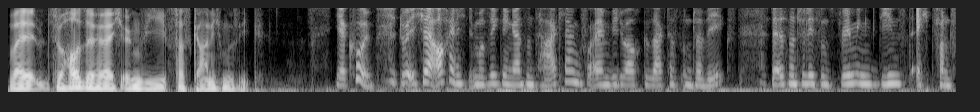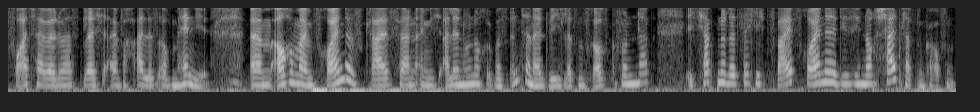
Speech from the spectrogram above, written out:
Weil zu Hause höre ich irgendwie fast gar nicht Musik. Ja, cool. Du, ich höre auch eigentlich Musik den ganzen Tag lang, vor allem, wie du auch gesagt hast, unterwegs. Da ist natürlich so ein Streaming-Dienst echt von Vorteil, weil du hast gleich einfach alles auf dem Handy. Ähm, auch in meinem Freundeskreis hören eigentlich alle nur noch übers Internet, wie ich letztens rausgefunden habe. Ich habe nur tatsächlich zwei Freunde, die sich noch Schallplatten kaufen.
